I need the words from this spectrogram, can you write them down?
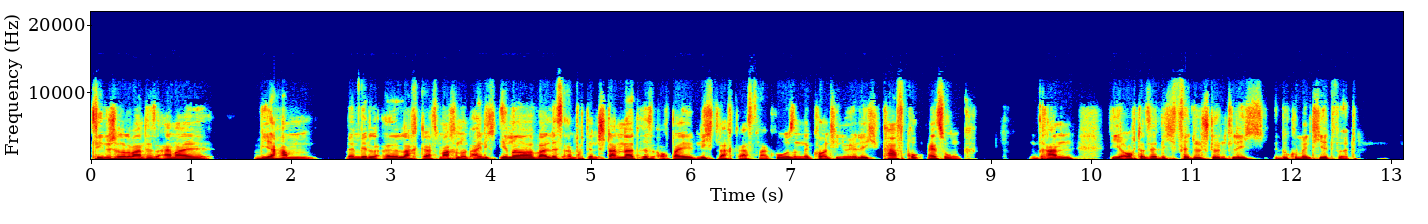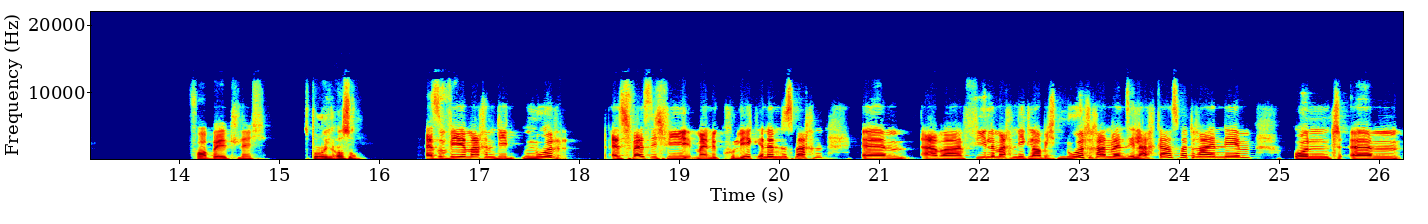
Klinisch relevant ist einmal, wir haben, wenn wir äh, Lachgas machen und eigentlich immer, weil es einfach den Standard ist, auch bei Nicht-Lachgasnarkosen, eine kontinuierliche Kraftdruckmessung dran, die auch tatsächlich viertelstündlich dokumentiert wird. Vorbildlich. Ist bei euch auch so? Also wir machen die nur, also ich weiß nicht, wie meine KollegInnen das machen, ähm, aber viele machen die, glaube ich, nur dran, wenn sie Lachgas mit reinnehmen. Und ähm,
